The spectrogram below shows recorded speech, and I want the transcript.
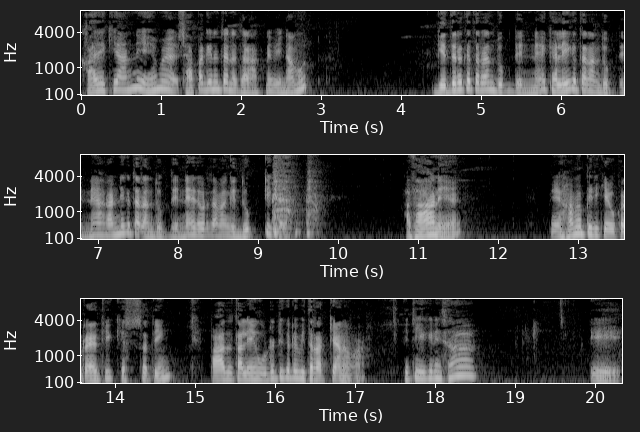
කය කියන්නේ එහෙම සැපගෙන තැන තරක් නෙවෙයි. නමුත් gedaraක තරම් දුක් දෙන්නේ නැහැ, කැලේක තරම් දුක් දෙන්නේ නැහැ, අරණ්‍යක තරම් දුක් දෙන්නේ නැහැ. ඒකට තමන්ගේ දුක් ටික අසහනය මේ හැම පිරිකෙව් කර ඇති කෙස්සතින් පාද තලයෙන් උඩ ටිකට විතරක් යනවා. ඉතින් ඒක නිසා ඒ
